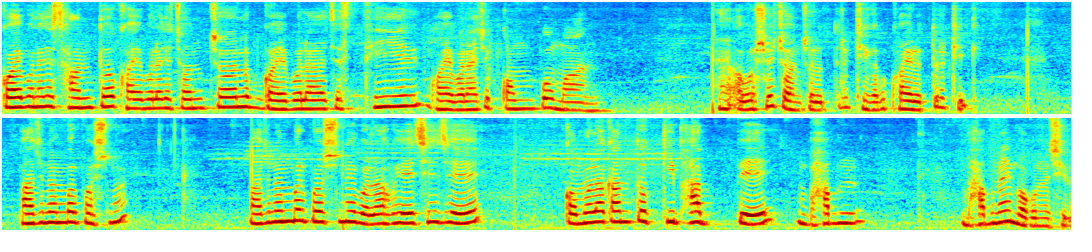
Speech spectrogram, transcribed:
কয় বলা আছে শান্ত ক্ষয় বলা আছে চঞ্চল গয়ে বলা আছে স্থির ঘয়ে বলা আছে কম্পমান। হ্যাঁ অবশ্যই চঞ্চল উত্তরে ঠিক হবে, ক্ষয়ের উত্তরে ঠিক। পাঁচ নম্বর প্রশ্ন। পাঁচ নম্বর প্রশ্নে বলা হয়েছে যে কমলাকান্ত কীভাবে ভাব ভাবনায় মগ্ন ছিল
